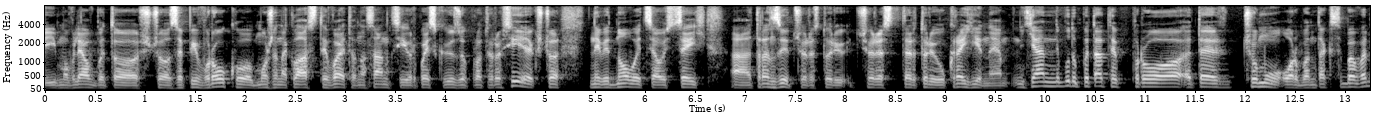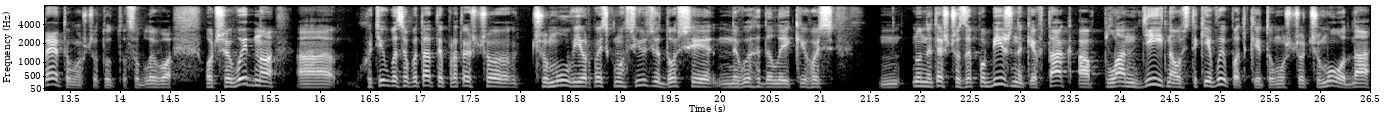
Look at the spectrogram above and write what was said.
і мовляв би то, що за півроку може накласти вето на санкції Європейського Союзу проти Росії, якщо не відновиться ось цей а, транзит через торію через територію України. Я не буду питати про те, чому Орбан так себе веде, тому що тут особливо очевидно. А, хотів би запитати про те, що чому в Європейському Союзі досі не вигадали якихось. Ну, не те, що запобіжників, так, а план дій на ось такі випадки. Тому що чому одна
